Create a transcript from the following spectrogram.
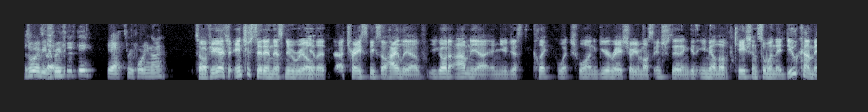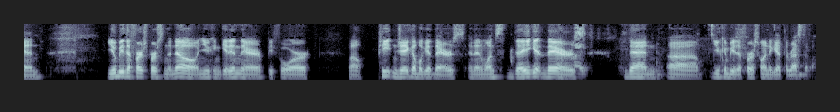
Is it going to be 350? Yeah, 349. So if you guys are interested in this new reel yep. that uh, Trey speaks so highly of, you go to Omnia and you just click which one gear ratio you're most interested in, get email notifications. So when they do come in, you'll be the first person to know, and you can get in there before. Well, Pete and Jacob will get theirs, and then once they get theirs, right. then uh, you can be the first one to get the rest of them.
